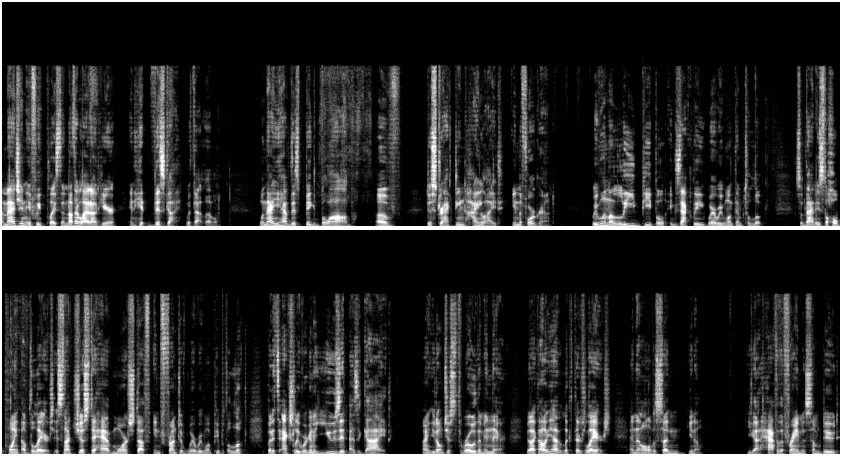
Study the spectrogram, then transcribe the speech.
Imagine if we placed another light out here and hit this guy with that level. Well, now you have this big blob of distracting highlight in the foreground. We want to lead people exactly where we want them to look. So that is the whole point of the layers. It's not just to have more stuff in front of where we want people to look, but it's actually we're going to use it as a guide, right? You don't just throw them in there. Be like, oh yeah, look, there's layers, and then all of a sudden, you know, you got half of the frame as some dude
